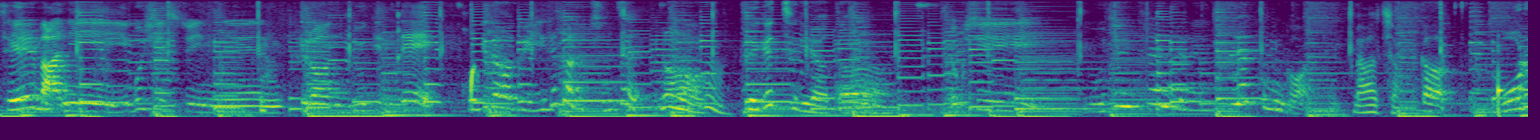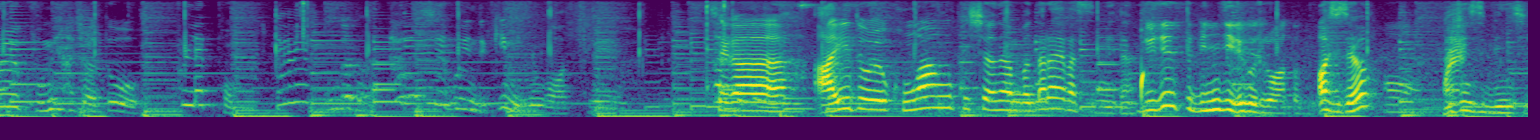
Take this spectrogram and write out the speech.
제일 많이 입으실 수 있는 그런 룩인데 거기다가도 이 색깔도 진짜 예쁘다. 음, 되게 특이하다. 역시 요즘 트렌드는 플랫폼인 것 같아. 맞아. 그러니까 뭐를 구매하셔도 플랫폼. 뭔가 더 스타일리시해 보이는 느낌이 있는 것 같아. 제가 아이돌 공항 패션을 한번 따라해봤습니다. 뉴진스 민지 이러고 들어왔던데. 아 진짜요? 어. 뉴진스 민지.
